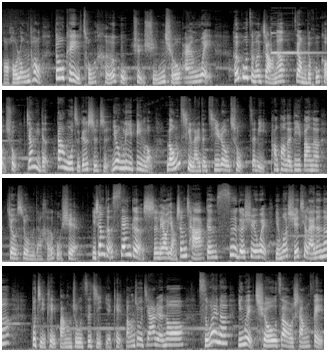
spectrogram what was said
哦喉咙痛，都可以从合谷去寻求安慰。合谷怎么找呢？在我们的虎口处，将你的大拇指跟食指用力并拢，拢起来的肌肉处，这里胖胖的地方呢，就是我们的合谷穴。以上的三个食疗养生茶跟四个穴位，有没有学起来了呢？不仅可以帮助自己，也可以帮助家人哦。此外呢，因为秋燥伤肺，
